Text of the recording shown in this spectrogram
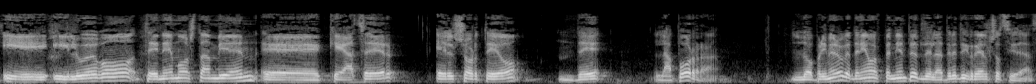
Y, y luego tenemos también eh, que hacer el sorteo de la porra. Lo primero que teníamos pendiente es del Athletic Real Sociedad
